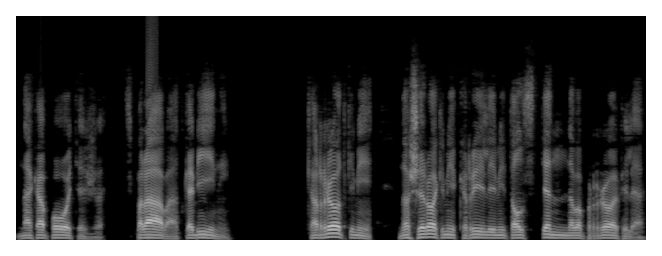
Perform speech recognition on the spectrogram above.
на капоте же, справа от кабины, короткими, но широкими крыльями толстенного профиля,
